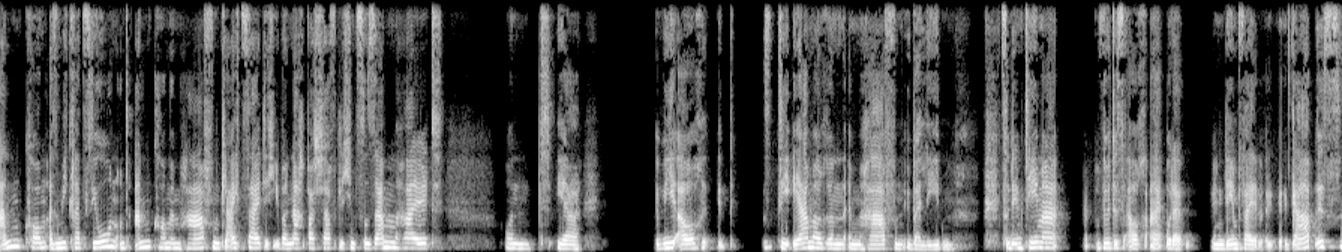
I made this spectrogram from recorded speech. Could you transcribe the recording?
Ankommen, also Migration und Ankommen im Hafen, gleichzeitig über nachbarschaftlichen Zusammenhalt und ja, wie auch die Ärmeren im Hafen überleben. Zu dem Thema wird es auch, oder in dem Fall gab es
